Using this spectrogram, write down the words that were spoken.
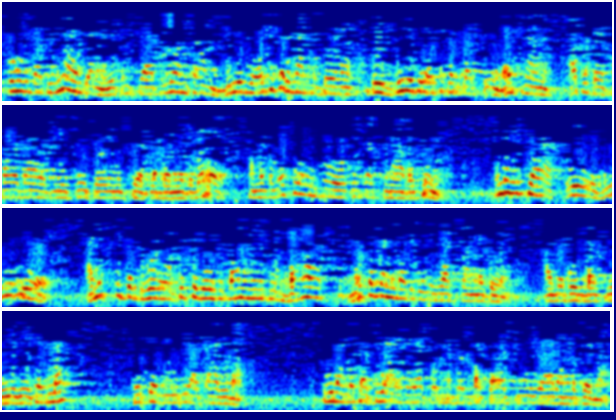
කොහොමද අපි නෑ යන්නේ ඒක නිසා පුළුවන් තරම් දීර්ඝ ඇති කරගන්න ඕනේ. ඒ දීර්ඝ ඇති කරගත්තේ නැත්නම් අපිට කවදාවත් මේ සූත්‍රයෙන් මුක්තියක් ලබන්නට බෑ හැමතැනම හෝ උපස්තනාවකින් එම නිසා ඒ දීර්ඝ අනිත්‍ය දෝරෝ කුසදේශ ධම්මයේ බහ නොතබන බඩේ දක්වන්නට ඕනේ. අද පොඩ්ඩක් දීර්ඝ කරලා හිත දීර්ඝ අතහරිනවා. ඊළඟ සතිය ආයෙත් පොන්න පොඩ්ඩක් තවත් කීය ආරම්භ කරනවා.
